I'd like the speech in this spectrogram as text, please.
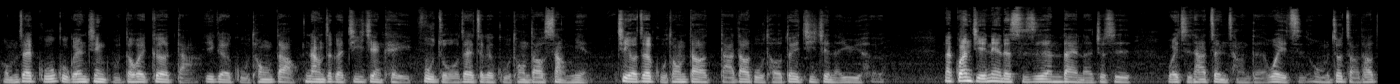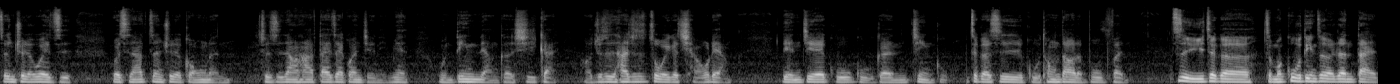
我们在股骨跟胫骨都会各打一个骨通道，让这个肌腱可以附着在这个骨通道上面，借由这个骨通道达到骨头对肌腱的愈合。那关节内的十字韧带呢，就是维持它正常的位置，我们就找到正确的位置，维持它正确的功能，就是让它待在关节里面，稳定两个膝盖。哦，就是它就是作为一个桥梁。连接股骨跟胫骨，这个是骨通道的部分。至于这个怎么固定这个韧带，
